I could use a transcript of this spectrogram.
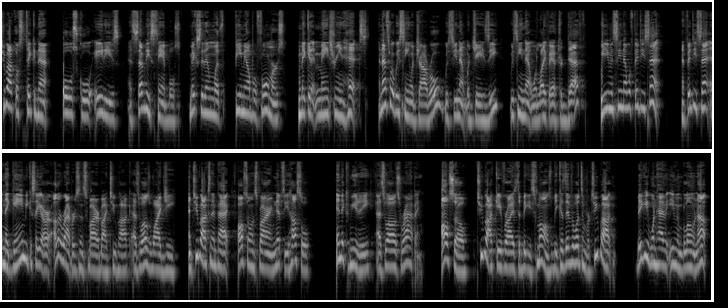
Tupac was taking that old school 80s and 70s samples, mixing it in with female performers, making it mainstream hits. And that's what we've seen with Ja Rule. We've seen that with Jay Z. We've seen that with Life After Death. We even seen that with 50 Cent. And 50 Cent in the game, you could say, are other rappers inspired by Tupac as well as YG. And Tupac's impact also inspiring Nipsey Hussle in the community as well as rapping. Also, Tupac gave rise to Biggie Smalls because if it wasn't for Tupac, Biggie wouldn't have even blown up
